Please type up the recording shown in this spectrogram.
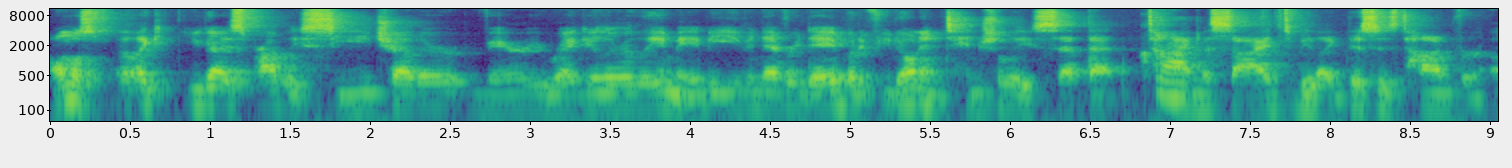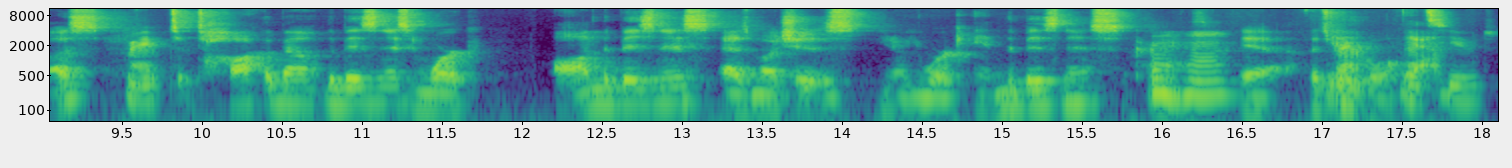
almost like you guys probably see each other very regularly, maybe even every day. But if you don't intentionally set that time Correct. aside to be like, this is time for us Right. to talk about the business and work on the business as much as you know you work in the business. Mhm. Yeah, that's Yeah. pretty cool. That's huge.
